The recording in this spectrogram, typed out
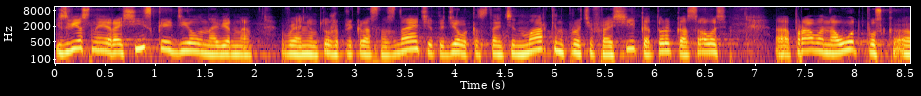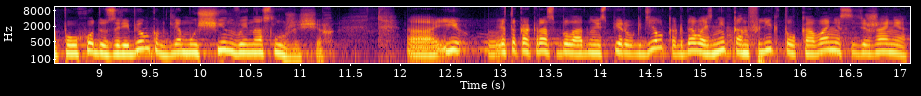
Известное российское дело, наверное, вы о нем тоже прекрасно знаете, это дело Константин Маркин против России, которое касалось э, права на отпуск э, по уходу за ребенком для мужчин-военнослужащих. Э, и это как раз было одно из первых дел, когда возник конфликт толкования содержания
